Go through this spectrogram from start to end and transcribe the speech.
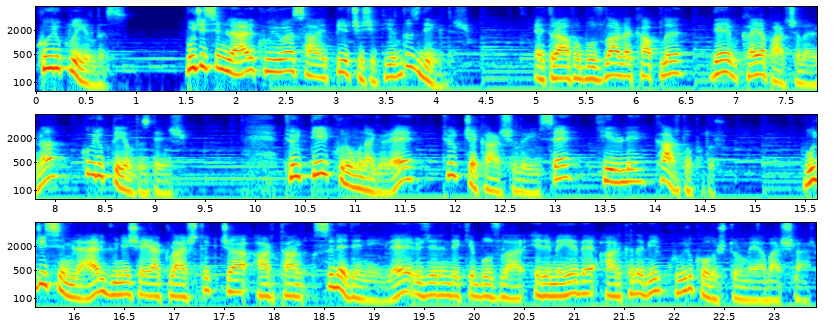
Kuyruklu yıldız Bu cisimler kuyruğa sahip bir çeşit yıldız değildir. Etrafı buzlarla kaplı dev kaya parçalarına kuyruklu yıldız denir. Türk Dil Kurumu'na göre Türkçe karşılığı ise kirli kar topudur. Bu cisimler güneşe yaklaştıkça artan ısı nedeniyle üzerindeki buzlar erimeye ve arkada bir kuyruk oluşturmaya başlar.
